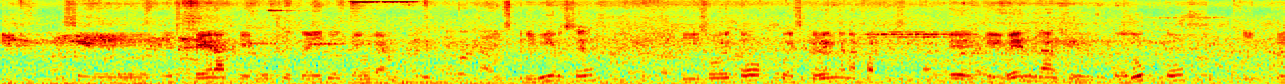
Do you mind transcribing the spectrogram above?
y se espera que muchos de ellos vengan a inscribirse y sobre todo pues que vengan a participar, que, vendan sus productos y que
